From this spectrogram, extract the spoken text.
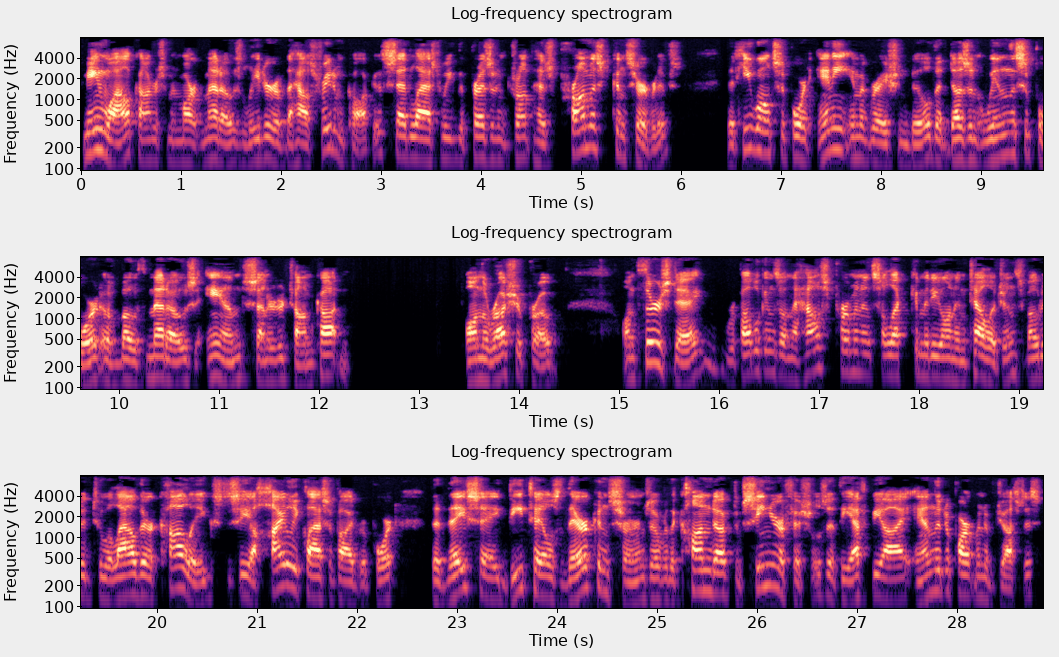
Meanwhile, Congressman Mark Meadows, leader of the House Freedom Caucus, said last week that President Trump has promised conservatives that he won't support any immigration bill that doesn't win the support of both Meadows and Senator Tom Cotton. On the Russia probe, on Thursday, Republicans on the House Permanent Select Committee on Intelligence voted to allow their colleagues to see a highly classified report that they say details their concerns over the conduct of senior officials at the FBI and the Department of Justice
